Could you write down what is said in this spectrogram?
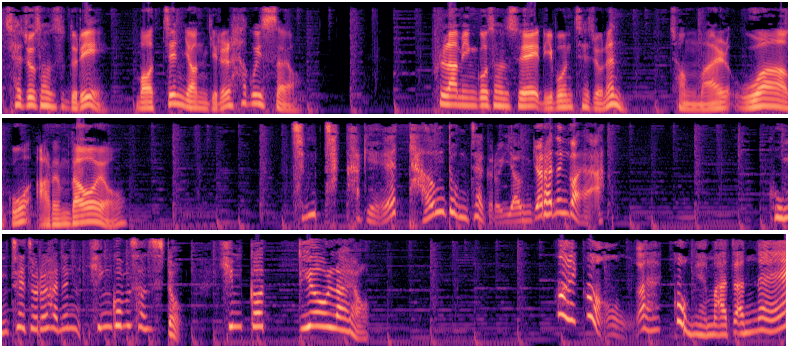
체조 선수들이 멋진 연기를 하고 있어요. 플라밍고 선수의 리본 체조는 정말 우아하고 아름다워요. 침착하게 다음 동작으로 연결하는 거야. 공체조를 하는 흰곰 선수도 힘껏 뛰어올라요. 아이고 아, 공에 맞았네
